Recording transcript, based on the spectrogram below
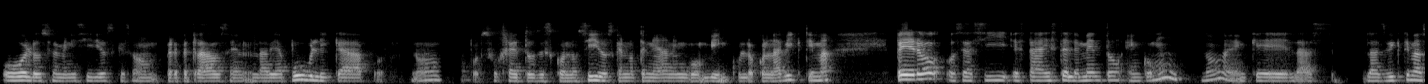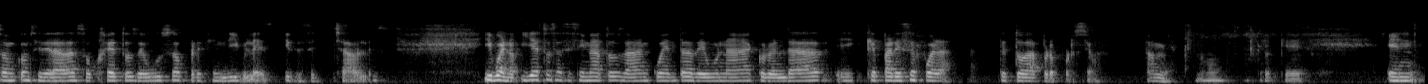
O los feminicidios que son perpetrados en la vía pública por, ¿no? por sujetos desconocidos que no tenían ningún vínculo con la víctima. Pero, o sea, sí está este elemento en común, ¿no? En que las, las víctimas son consideradas objetos de uso prescindibles y desechables. Y bueno, y estos asesinatos dan cuenta de una crueldad eh, que parece fuera de toda proporción también, ¿no? Creo que en,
